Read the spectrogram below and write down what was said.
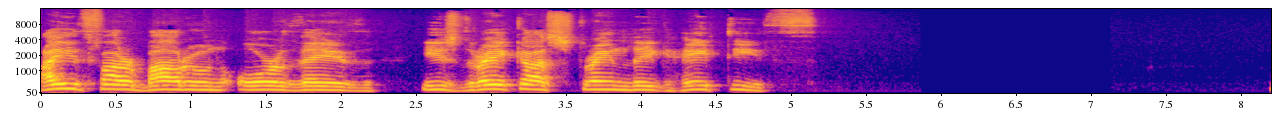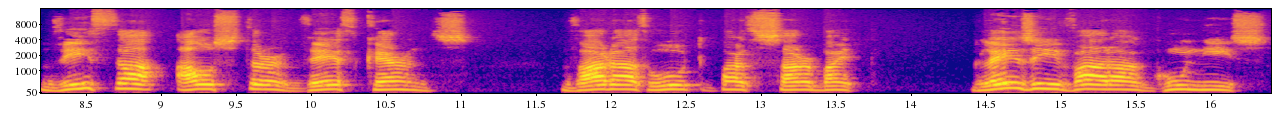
Æðfar barun orðeið, Is dreka strainlig heitith. Vitha auster veðkerns, Varað út barð sarbæt, Glezi vara gunis,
